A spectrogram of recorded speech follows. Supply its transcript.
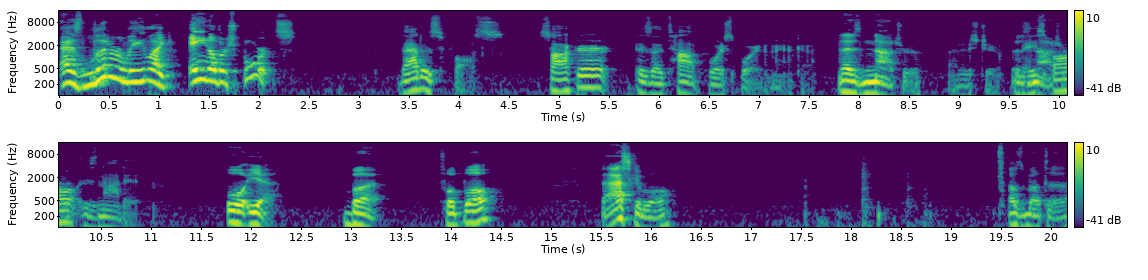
as literally like eight other sports. That is false. Soccer is a top four sport in America. That is not true. That is true. That is not Baseball is not it. Well, yeah, but football, basketball. I was about to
